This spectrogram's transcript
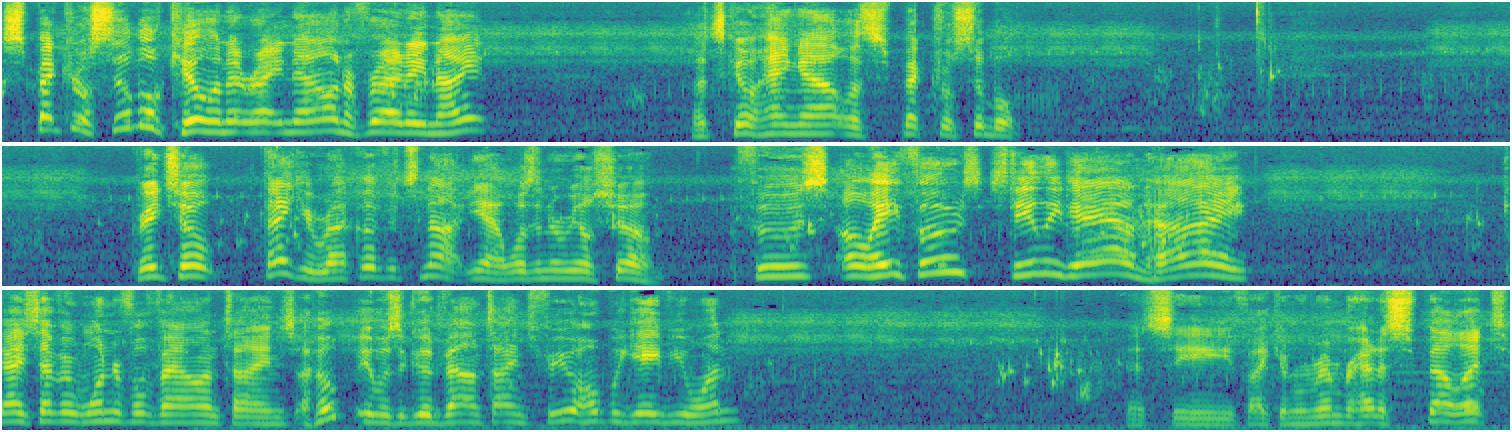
Spectral Sybil killing it right now on a Friday night. Let's go hang out with Spectral Sybil. Great show. Thank you, Rockcliffe. It's not. Yeah, it wasn't a real show. Foos. Oh, hey, Foos. Steely Dan. Hi. Guys, have a wonderful Valentine's. I hope it was a good Valentine's for you. I hope we gave you one. Let's see if I can remember how to spell it.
